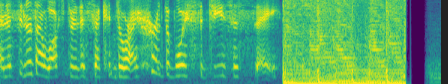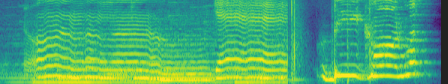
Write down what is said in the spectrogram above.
And as soon as I walked through the second door, I heard the voice of Jesus say, Be gone! What?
